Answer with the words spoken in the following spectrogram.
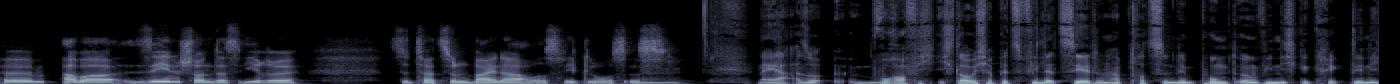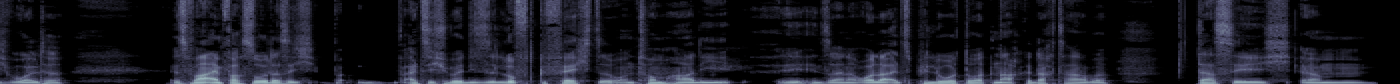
ähm, aber sehen schon, dass ihre Situation beinahe ausweglos ist. Mhm. Naja, also worauf ich, ich glaube, ich habe jetzt viel erzählt und habe trotzdem den Punkt irgendwie nicht gekriegt, den ich wollte. Es war einfach so, dass ich, als ich über diese Luftgefechte und Tom Hardy in seiner Rolle als Pilot dort nachgedacht habe, dass ich ähm,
